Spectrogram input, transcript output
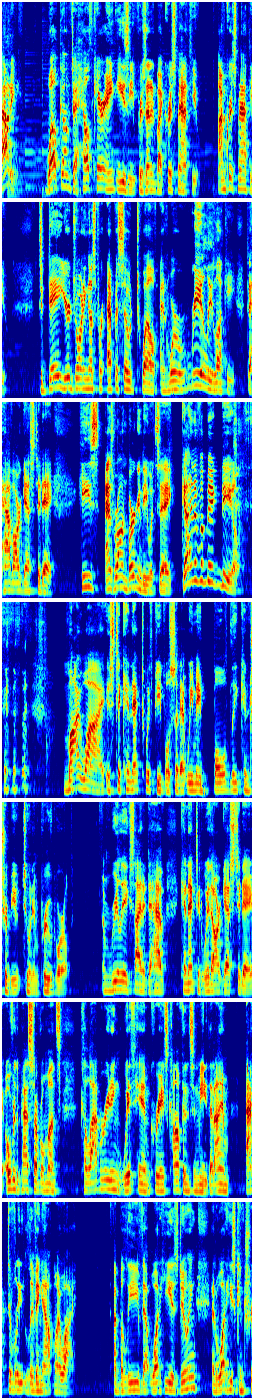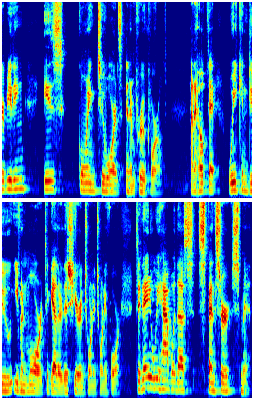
Howdy. Welcome to Healthcare Ain't Easy, presented by Chris Mathew. I'm Chris Mathew. Today, you're joining us for episode 12, and we're really lucky to have our guest today. He's, as Ron Burgundy would say, kind of a big deal. My why is to connect with people so that we may boldly contribute to an improved world. I'm really excited to have connected with our guest today. Over the past several months, collaborating with him creates confidence in me that I am actively living out my why. I believe that what he is doing and what he's contributing is going towards an improved world. And I hope that we can do even more together this year in 2024. Today we have with us Spencer Smith.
